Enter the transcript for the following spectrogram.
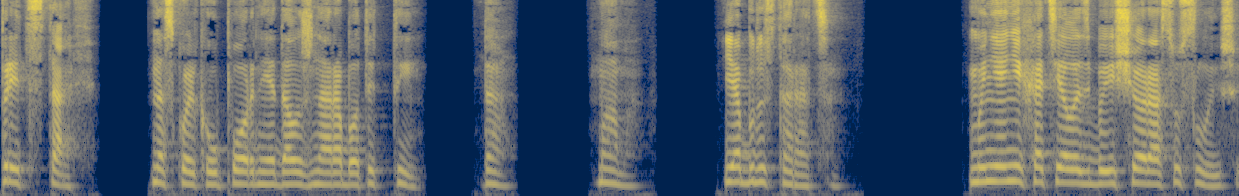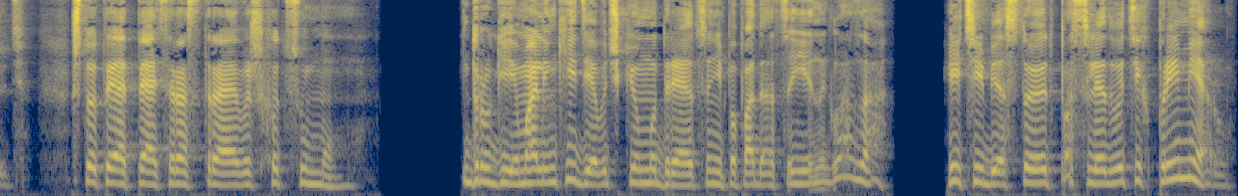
представь, насколько упорнее должна работать ты. Да, мама, я буду стараться. Мне не хотелось бы еще раз услышать, что ты опять расстраиваешь Хацумому. Другие маленькие девочки умудряются не попадаться ей на глаза, и тебе стоит последовать их примеру.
